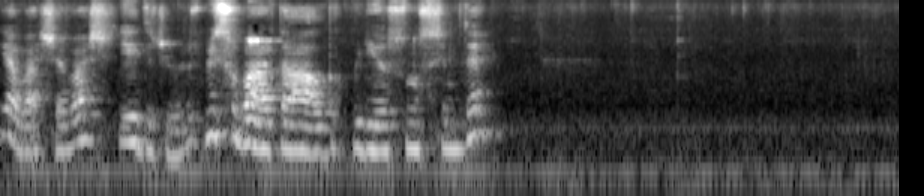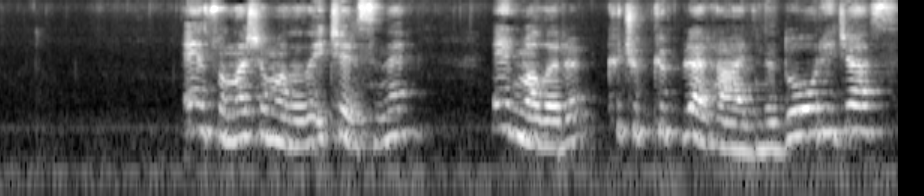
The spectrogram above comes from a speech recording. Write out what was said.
yavaş yavaş yediriyoruz. Bir su bardağı aldık biliyorsunuz şimdi. En son aşamada da içerisine elmaları küçük küpler halinde doğrayacağız.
